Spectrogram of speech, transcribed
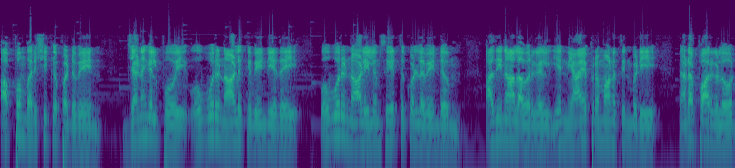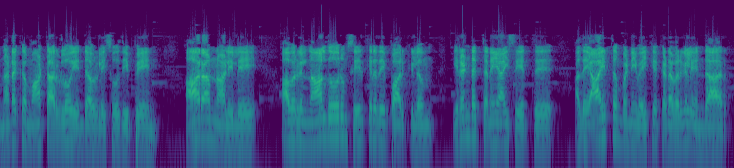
அப்பம் வருஷிக்கப்படுவேன் ஜனங்கள் போய் ஒவ்வொரு நாளுக்கு வேண்டியதை ஒவ்வொரு நாளிலும் சேர்த்துக் கொள்ள வேண்டும். அதனால் அவர்கள் என் நியாயப்பிரமாணத்தின்படி நடப்பார்களோ நடக்க மாட்டார்களோ என்று அவர்களை சோதிப்பேன். ஆறாம் நாளிலே அவர்கள் நாள்தோறும் சேர்க்கிறதை பார்க்கிலும் இரண்டத்தனையாய் சேர்த்து அதை ஆயத்தம் பண்ணி வைக்க கடவர்கள் என்றார்.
